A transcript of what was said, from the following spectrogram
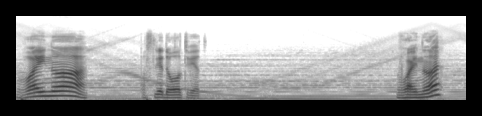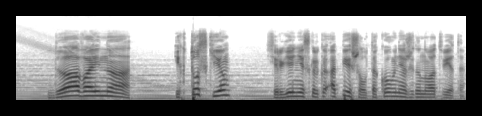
«Война!» – последовал ответ. «Война?» «Да, война!» «И кто с кем?» Сергей несколько опешил такого неожиданного ответа.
